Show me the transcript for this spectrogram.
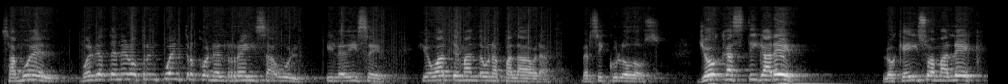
Samuel vuelve a tener otro encuentro con el rey Saúl y le dice, Jehová te manda una palabra, versículo 2, yo castigaré lo que hizo Amalek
